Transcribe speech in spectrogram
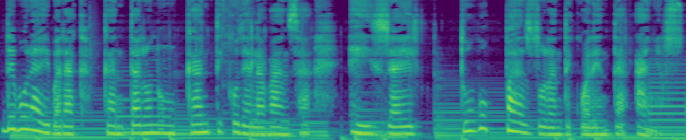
Débora y Barak cantaron un cántico de alabanza e Israel tuvo paz durante 40 años.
